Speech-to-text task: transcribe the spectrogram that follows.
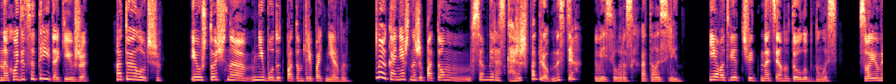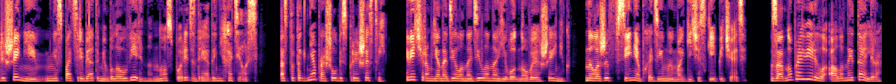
находится три таких же, а то и лучше. И уж точно не будут потом трепать нервы. Ну и, конечно же, потом все мне расскажешь в подробностях, весело расхохоталась Лин. Я в ответ чуть натянуто улыбнулась. В своем решении не спать с ребятами была уверена, но спорить с Дриадой не хотелось. Остаток дня прошел без происшествий. Вечером я надела на Дилана его новый ошейник, наложив все необходимые магические печати. Заодно проверила Алана и Тайлера.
